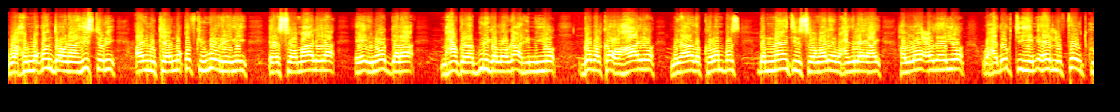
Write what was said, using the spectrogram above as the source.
waxuu noqon doonaa history aynu keenno qofkii ugu horreeyey ee soomaaliya ee inoo gala maxaan ku rahdaa guriga looga arrimiyo gobolka ohio magaalada colombos dhammaantiin soomaaliya waxaan leeyahay ha loo codeeyo. Waxaad ogtihiin early fowdku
